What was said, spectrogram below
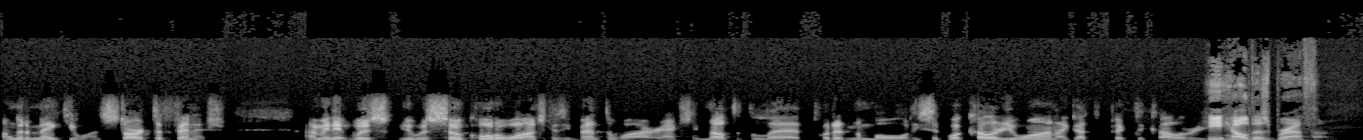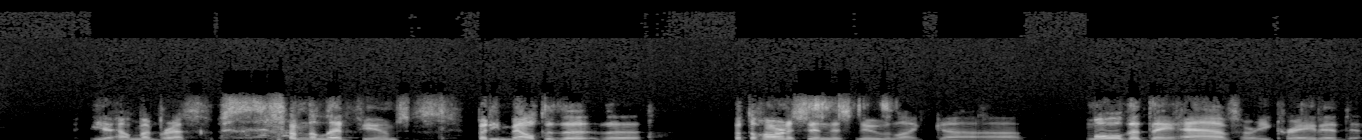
I'm going to make you one, start to finish." I mean, it was it was so cool to watch because he bent the wire, he actually melted the lead, put it in the mold. He said, "What color you want?" I got to pick the color. He held his breath. Yeah, held my breath from the lead fumes. But he melted the the put the harness in this new like uh mold that they have or he created and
